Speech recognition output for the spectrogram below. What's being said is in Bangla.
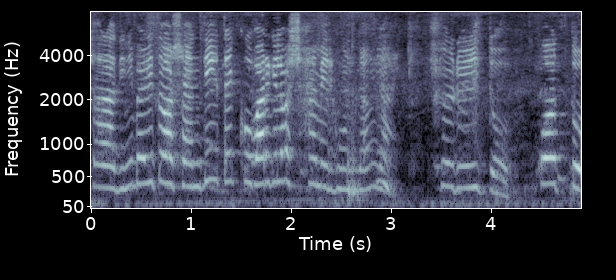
সারাদিনই বাড়িতে অশান্তি তাই কোবার গেলে আমার স্বামীর গুণগান গায় সেটাই তো। কত?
